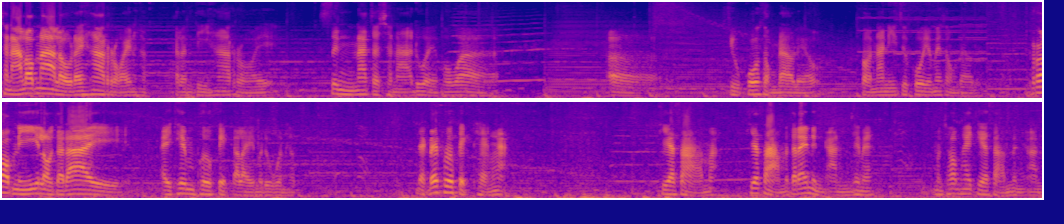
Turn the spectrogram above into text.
ชนะรอบหน้าเราได้ห้าร้อยนะครับ การันตีห้าร้อยซึ่งน่าจะชนะด้วย เพราะว่าเอ่อซิลโก้สองดาวแล้วก่อนหน้านี้ซิลโก้ยังไม่สองดาวเลย รอบนี้เราจะได้ไอเทมเพอร์เฟกอะไรมาดูกันครับ อยากได้เพอร์เฟกแทงอะเทียสามอะเทียสามมันจะได้หนึ่งอันใช่ไหมมันชอบให้เทียสามหนึ่งอัน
